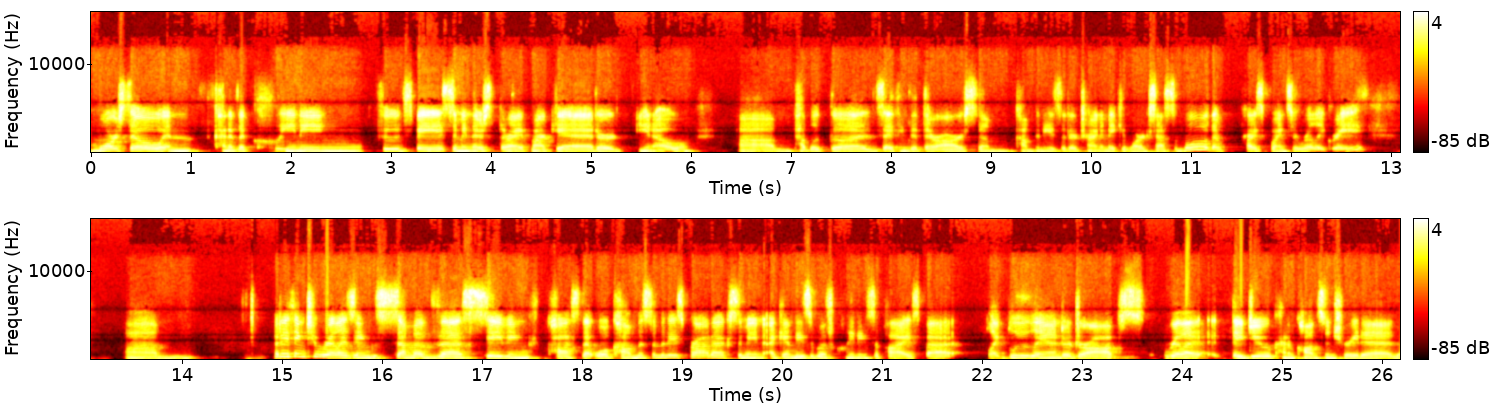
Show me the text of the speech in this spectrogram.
more so in kind of the cleaning food space. I mean, there's Thrive Market or you know, um, public goods. I think that there are some companies that are trying to make it more accessible. Their price points are really great. Um, but I think to realizing some of the saving costs that will come with some of these products. I mean, again, these are both cleaning supplies, but like Blueland or Dropps, really they do kind of concentrated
